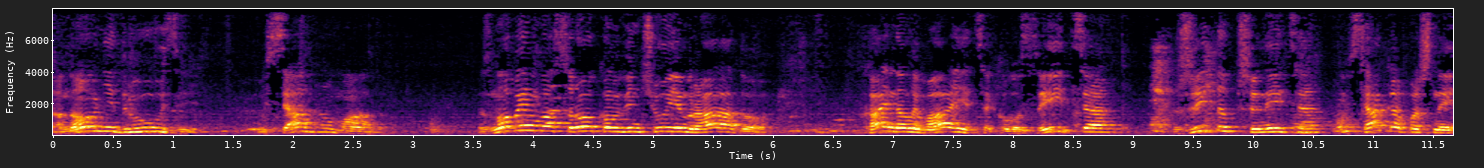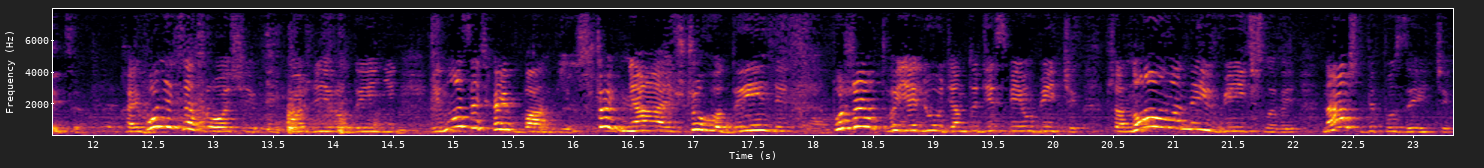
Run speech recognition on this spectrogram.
Шановні друзі, уся громада, з новим вас роком вінчуєм радо. Хай наливається, колоситься, жито пшениця і всяка пашниця. Хай водяться гроші у кожній родині і носять хай в банки щодня і щогодини. Пожертвує людям тоді свій обідчик, шанований ввічливий, наш депозитчик.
